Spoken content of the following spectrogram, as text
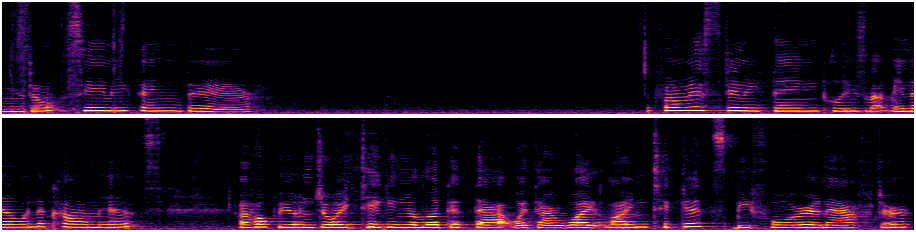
I don't see anything there. If I missed anything, please let me know in the comments. I hope you enjoyed taking a look at that with our white line tickets before and after.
